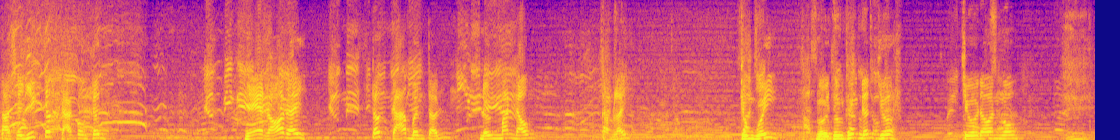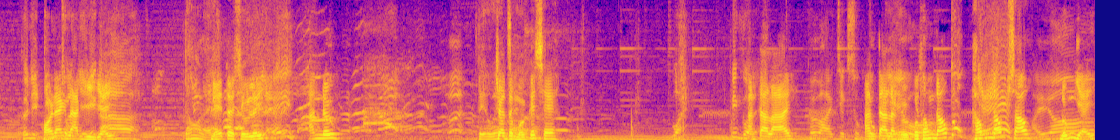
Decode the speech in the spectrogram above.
Ta sẽ giết tất cả con tin. Nghe rõ đây Tất cả bình tĩnh Đừng manh động. Cầm lấy. Trung quý Người thương thuyết đến chưa? Chưa đâu anh Ngô. Họ đang làm gì vậy? Để tôi xử lý. Anh ư Cho tôi mượn cái xe. Anh ta là ai? Anh ta là người của thống đốc. Thống đốc sao? Đúng vậy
